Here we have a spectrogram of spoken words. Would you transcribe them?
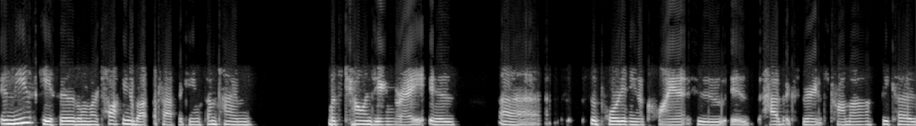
in these cases, when we're talking about trafficking, sometimes what's challenging, right, is uh, supporting a client who is has experienced trauma because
